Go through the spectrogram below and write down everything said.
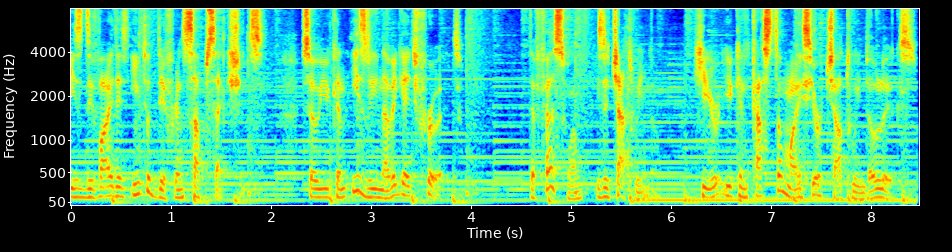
is divided into different subsections, so you can easily navigate through it. The first one is a chat window. Here you can customize your chat window looks.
